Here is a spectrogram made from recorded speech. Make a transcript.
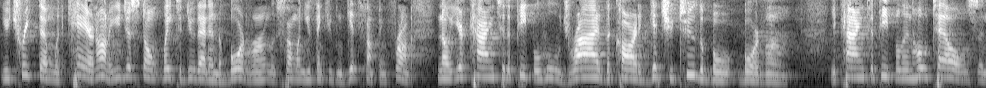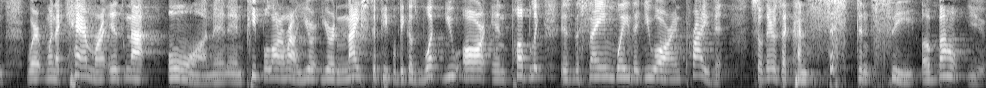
You treat them with care and honor. You just don't wait to do that in the boardroom with someone you think you can get something from. No, you're kind to the people who drive the car to get you to the boardroom. You're kind to people in hotels and where when a camera is not on and, and people aren't around. You're, you're nice to people because what you are in public is the same way that you are in private. So there's a consistency about you.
